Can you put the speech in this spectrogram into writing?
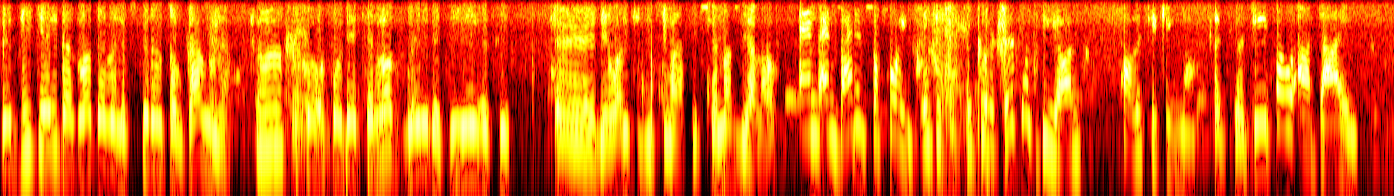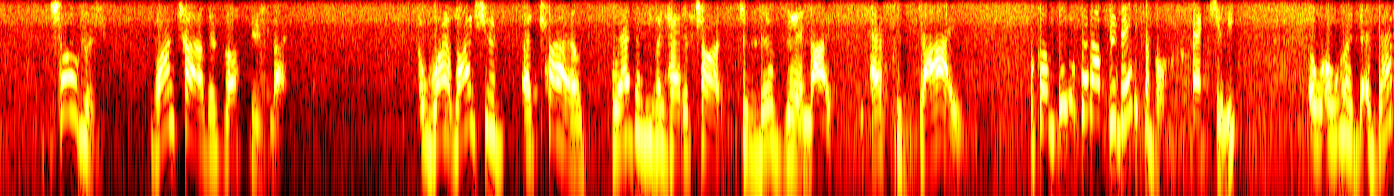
The DA does not have an experience of government. Mm. So, so they cannot blame the DA as if uh, they want to be smart. It cannot be allowed. And and that is the point, isn't it? Because this is beyond politicking now. Exactly. People are dying. Children. One child has lost his life. Why, why should a child who hasn't even had a chance to live their life have to die from things that are preventable, actually. Oh, oh, uh, that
